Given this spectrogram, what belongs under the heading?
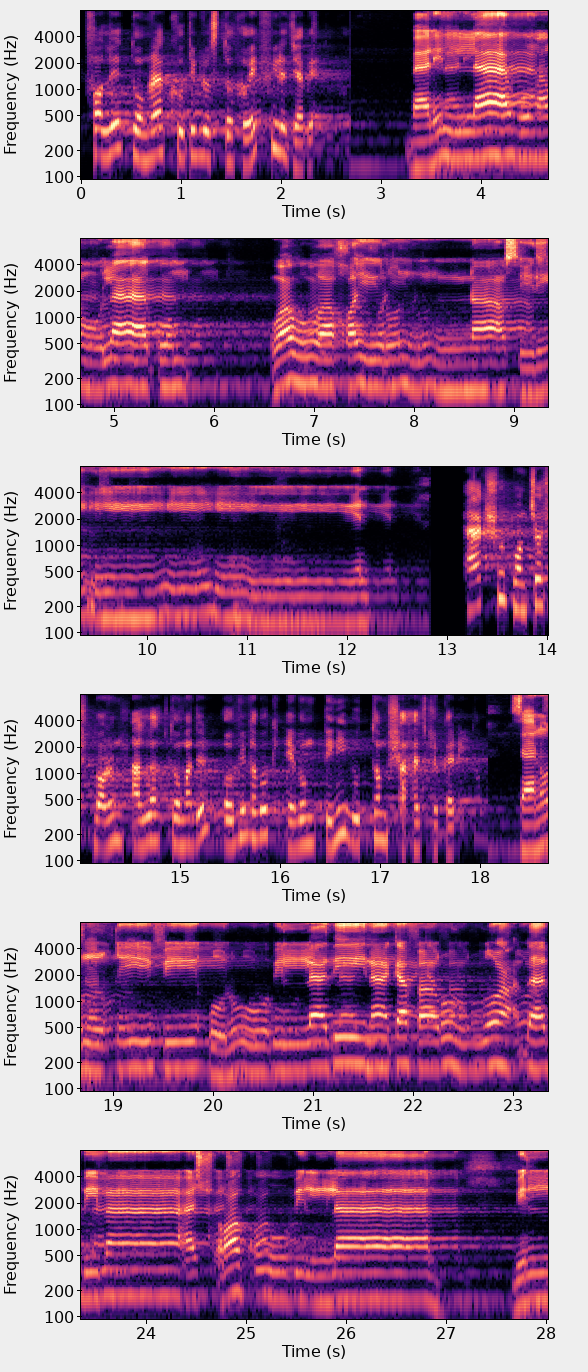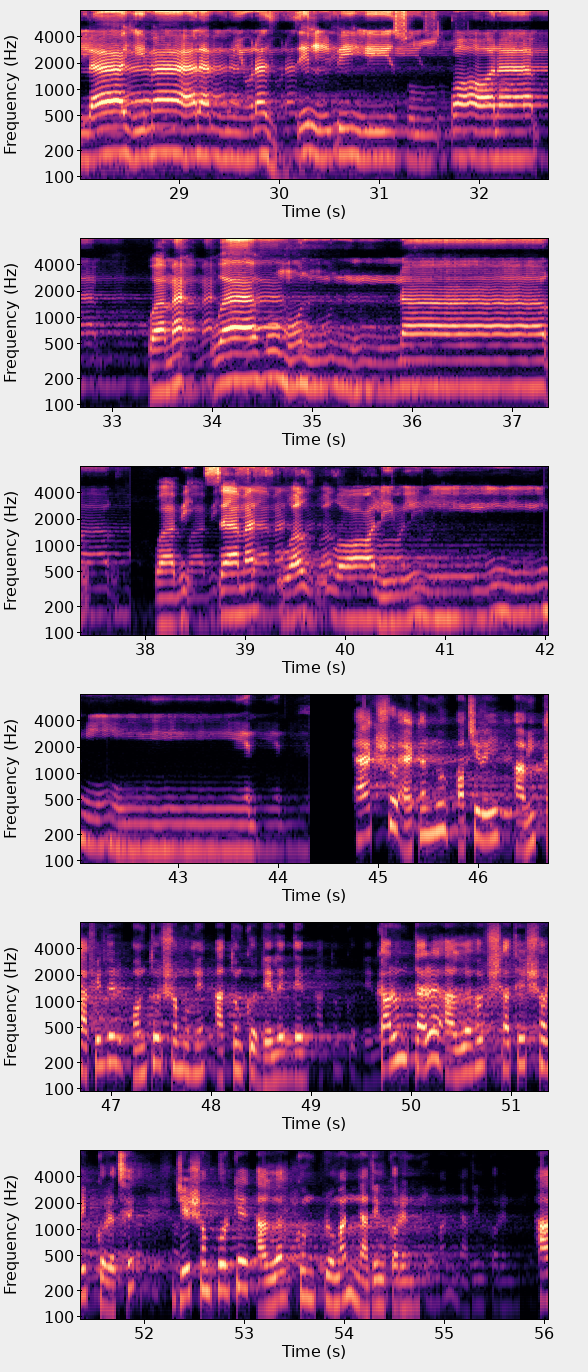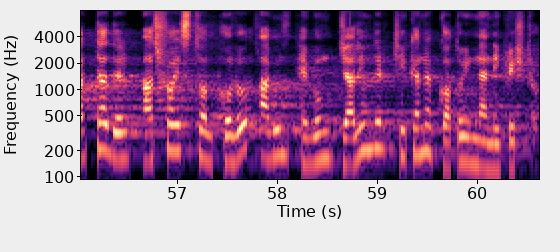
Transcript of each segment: ফলে তোমরা ক্ষতিগ্রস্ত হয়ে ফিরে যাবে بل الله مولاكم وهو خير الناصرين একশো পঞ্চাশ বরং আল্লাহ তোমাদের অভিভাবক এবং তিনি উত্তম সাহায্যকারী سنلقي في قلوب الذين كفروا الرعب بما أشركوا بالله بالله ما لم ينزل به سلطانا ومأواهم النار وبئس مثوى الظالمين একশো একান্ন অচিরেই আমি কাফিরদের অন্তরসমূহে আতঙ্ক ঢেলে দেব কারণ তারা আল্লাহর সাথে শরিক করেছে যে সম্পর্কে আল্লাহ কোন প্রমাণ নাজিল করেন আর তাদের আশ্রয়স্থল হল আগুন এবং জালিমদের ঠিকানা কতই না নিকৃষ্ট।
